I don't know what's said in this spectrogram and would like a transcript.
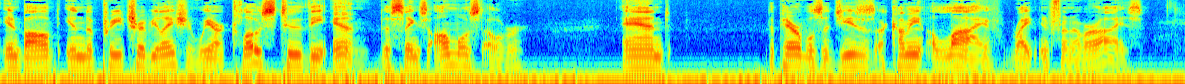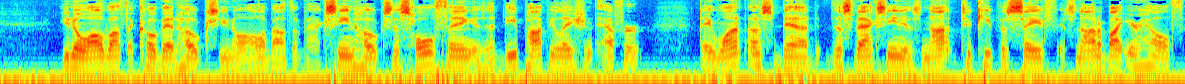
involved in the pre tribulation. We are close to the end. This thing's almost over. And the parables of Jesus are coming alive right in front of our eyes. You know all about the COVID hoax, you know all about the vaccine hoax. This whole thing is a depopulation effort. They want us dead. This vaccine is not to keep us safe, it's not about your health.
